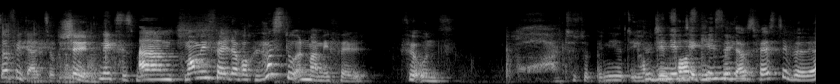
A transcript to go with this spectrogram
So viel dazu. Schön. Nächstes Mal. Ähm, Mami-Fell der Woche. Hast du ein Mami-Fell für uns? Boah, da bin ich jetzt, ich hab Die den nimmt fast ihr nicht Kind mit aufs Festival, ja?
